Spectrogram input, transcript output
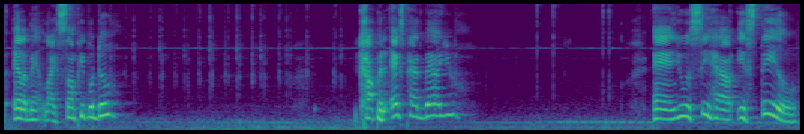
the element like some people do. Copy the XPath value and you will see how it still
